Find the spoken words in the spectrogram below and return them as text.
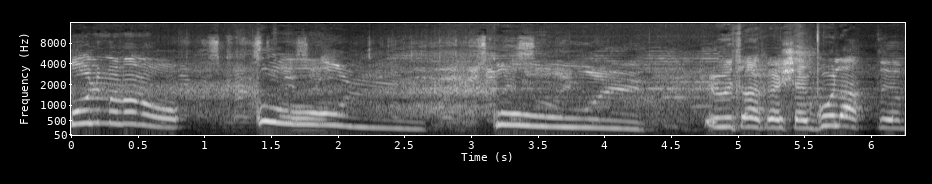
Gol mü lan o? Gol. Gol. Evet arkadaşlar gol attım.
